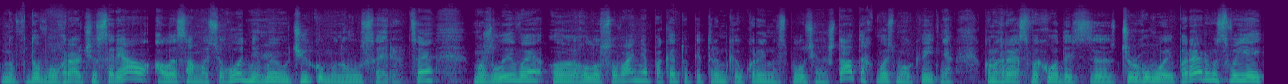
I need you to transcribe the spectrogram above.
ну, в довгограючий серіал, але саме сьогодні ми очікуємо нову серію. Це можливе е, голосування пакету підтримки України в Сполучених Штатах. 8 квітня Конгрес виходить з чергової перерви своєї,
